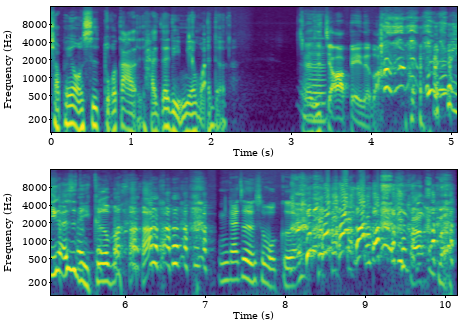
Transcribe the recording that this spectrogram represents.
小朋友是多大的还在里面玩的？应该是叫阿贝的吧？应该是你哥吧？应该真的是我哥 哎。那那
